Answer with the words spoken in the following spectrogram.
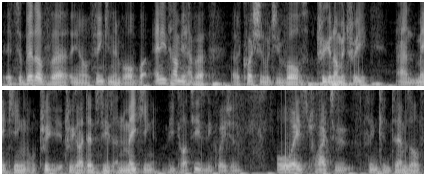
it's a bit of uh, you know thinking involved, but anytime you have a, a question which involves trigonometry and making or trig, trig identities and making the Cartesian equation, always try to think in terms of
